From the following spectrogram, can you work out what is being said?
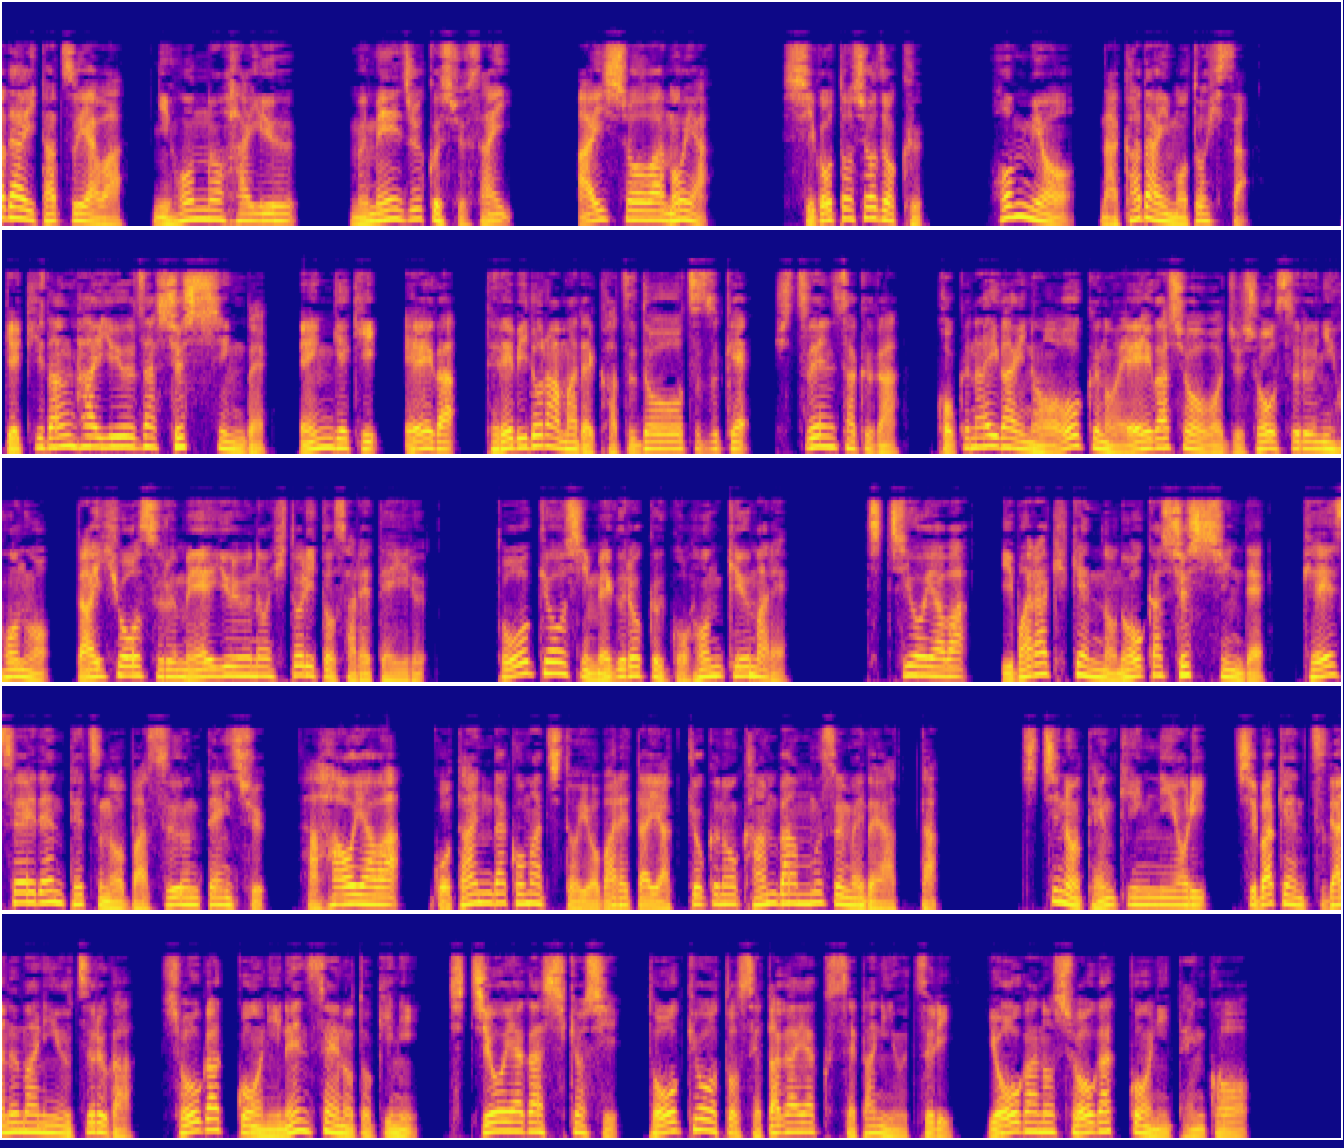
中台達也は、日本の俳優。無名塾主催。愛称はもや。仕事所属。本名、中台元久。劇団俳優座出身で、演劇、映画、テレビドラマで活動を続け、出演作が、国内外の多くの映画賞を受賞する日本を代表する名優の一人とされている。東京市目黒区五本木生まれ。父親は、茨城県の農家出身で、京成電鉄のバス運転手。母親は、五反田小町と呼ばれた薬局の看板娘であった。父の転勤により、千葉県津田沼に移るが、小学校2年生の時に、父親が死去し、東京都世田谷区世田に移り、洋画の小学校に転校。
